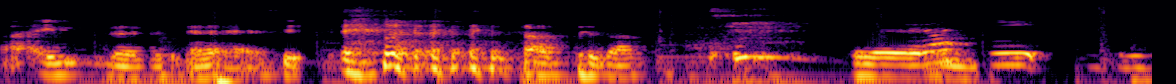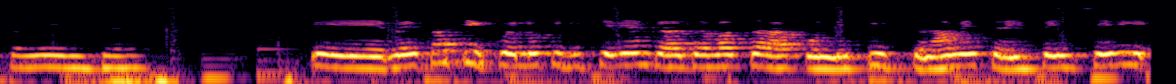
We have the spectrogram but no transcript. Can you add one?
Ah, eh, eh, sì. esatto, esatto. Però eh, sì, assolutamente. E, ma infatti quello che dicevi anche l'altra volta con le pizze, no? mettere i pensieri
